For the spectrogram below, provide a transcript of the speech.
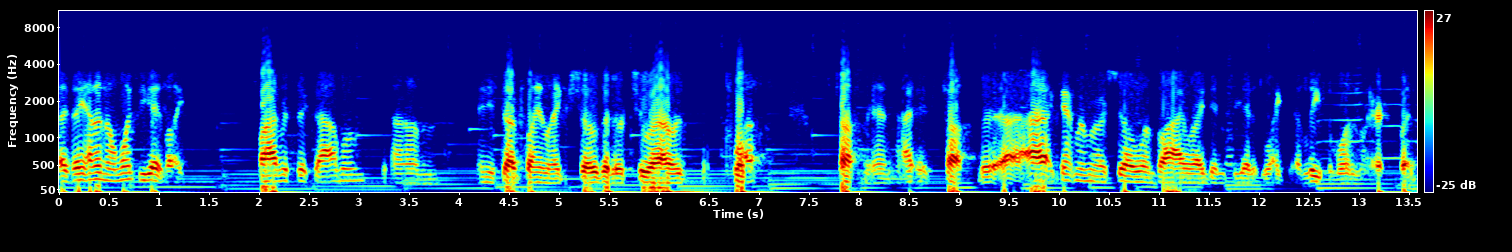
I think I don't know. Once you get like five or six albums, um, and you start playing like shows that are two hours plus, it's tough, man. I, it's tough. But, uh, I can't remember a show went by where I didn't forget it, like at least one lyric. But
